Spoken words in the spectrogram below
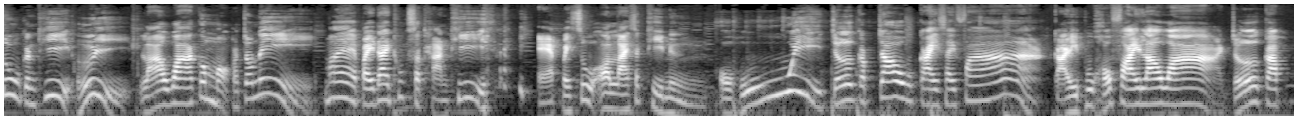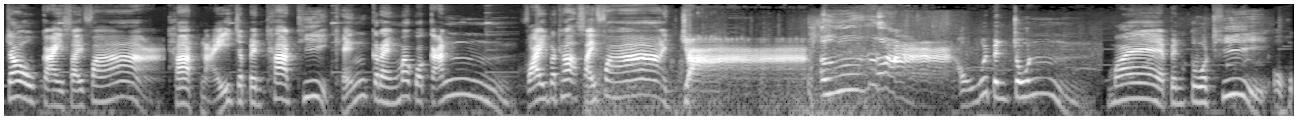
สู้กันที่เฮ้ย ลาวาก็เหมาะกับเจ้านี่แม่ไปได้ทุกสถานที่ แอบไปสู้ออนไลน์สักทีหนึ่งโอ้โหเจอกับเจ้าไก่สายฟ้า ไก่ภูเขาไฟลาวา เจอกับเจ้าไก่สายฟ้าธาตุไหนจะเป็นธาตุที่แข็งแกร่งมากกว่ากัน ไฟปะทะสายฟ้าจ้าเออโอ้ยเป็นจุน แม่เป็นตัวที่ โอ้โห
